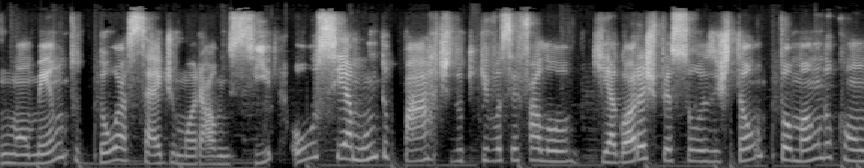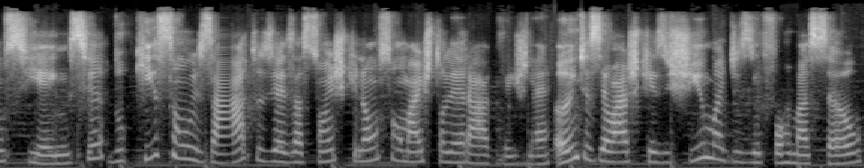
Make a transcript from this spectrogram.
um aumento do assédio moral em si ou se é muito parte do que você falou, que agora as pessoas estão tomando consciência do que são os atos e as ações que não são mais toleráveis, né? Antes eu acho que existia uma desinformação,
